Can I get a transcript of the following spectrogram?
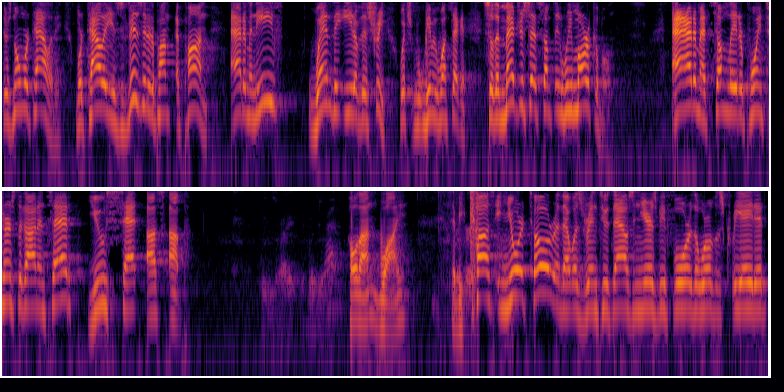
there's no mortality. Mortality is visited upon, upon Adam and Eve when they eat of this tree, which, give me one second. So the Medrash says something remarkable. Adam, at some later point, turns to God and said, You set us up. Hold on, why? He said, Because in your Torah that was written 2,000 years before the world was created,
